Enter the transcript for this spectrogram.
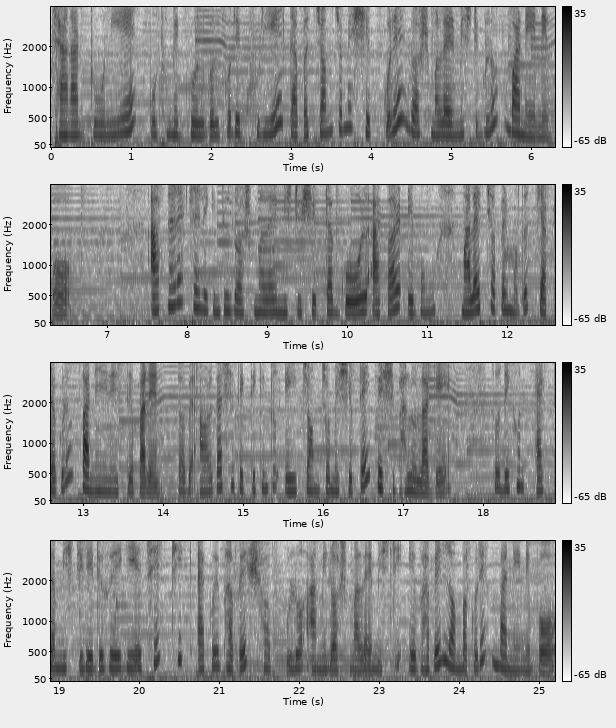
ছানার ডো নিয়ে প্রথমে গোল গোল করে ঘুরিয়ে তারপর চমচমে শেপ করে রসমালাইয়ের মিষ্টিগুলো বানিয়ে নেব। আপনারা চাইলে কিন্তু রসমালাইয়ের মিষ্টির শেপটা গোল আকার এবং মালাই চপের মতো চ্যাপটা করে বানিয়ে নিতে পারেন। তবে আমার কাছে দেখতে কিন্তু এই চমচমের শেপটাই বেশি ভালো লাগে। তো দেখুন, একটা মিষ্টি রেডি হয়ে গিয়েছে। ঠিক একইভাবে সবগুলো আমি রসমালাই মিষ্টি এভাবে লম্বা করে বানিয়ে নেব।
